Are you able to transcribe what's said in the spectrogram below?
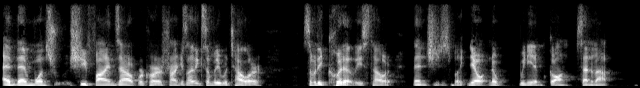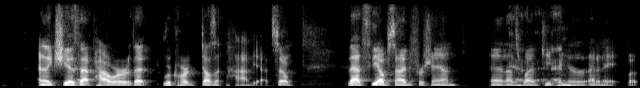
And then once she finds out Ricard is trying, because I think somebody would tell her, somebody could at least tell her, then she's just like, no, no, we need him gone. Send him out. And like she has that power that Ricard doesn't have yet. So that's the upside for Shan. And that's Yeah, why I'm keeping her at an eight. But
